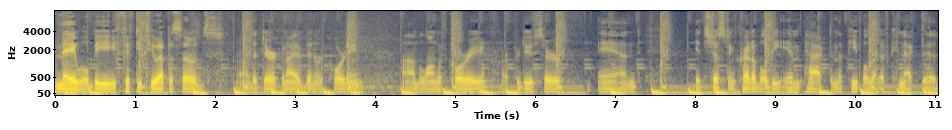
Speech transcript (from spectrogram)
May will be 52 episodes uh, that Derek and I have been recording, um, along with Corey, our producer, and it's just incredible the impact and the people that have connected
